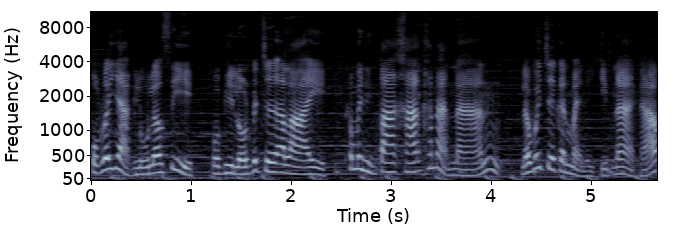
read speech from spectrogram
ผมเลยอยากรู้แล้วสิว่าพี่ล้นไปเจออะไรทำไมถึงตาค้างขนาดนั้น แล้วไว้เจอกันใหม่ในคลิปหน้าครับ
